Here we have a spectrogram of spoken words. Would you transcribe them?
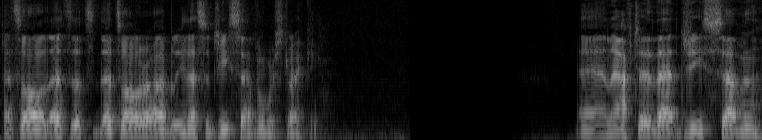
That's all. That's that's that's all around. I believe that's a G7 we're striking. And after that G7,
